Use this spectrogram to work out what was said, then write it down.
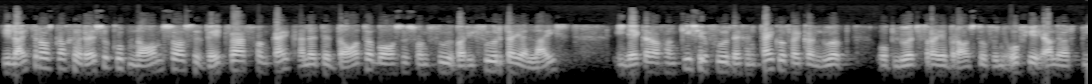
Die luisteraars kan gerus ook op Naamsa se webwerf gaan kyk. Hulle het 'n database van voer wat die voertuie lys en jy kan dan gaan kies jou voertuig en kyk of hy kan loop op loodvrye brandstof en of jy LRP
